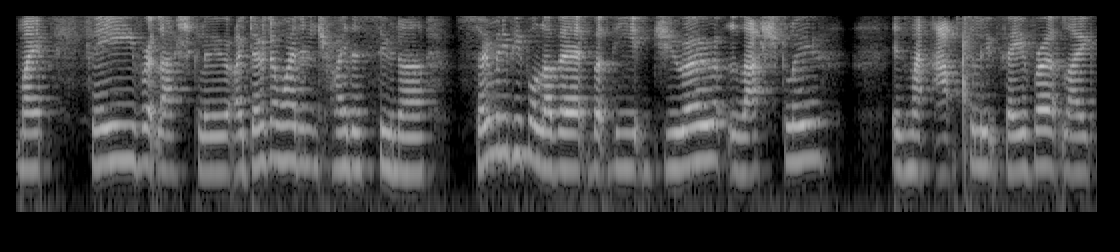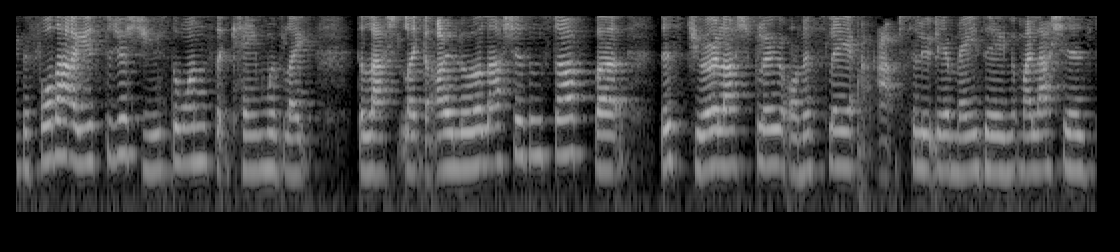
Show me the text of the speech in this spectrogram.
My favorite lash glue, I don't know why I didn't try this sooner. So many people love it, but the Duo lash glue is my absolute favorite. Like before that, I used to just use the ones that came with like the lash, like the Eylure lashes and stuff, but this Duo lash glue, honestly, absolutely amazing. My lashes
